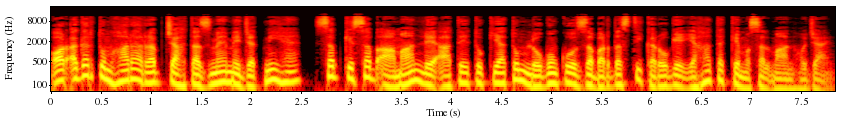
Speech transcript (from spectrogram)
اور اگر تمہارا رب چاہتزمے میں جتنی ہے سب کے سب آمان لے آتے تو کیا تم لوگوں کو زبردستی کرو گے یہاں تک کہ مسلمان ہو جائیں۔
